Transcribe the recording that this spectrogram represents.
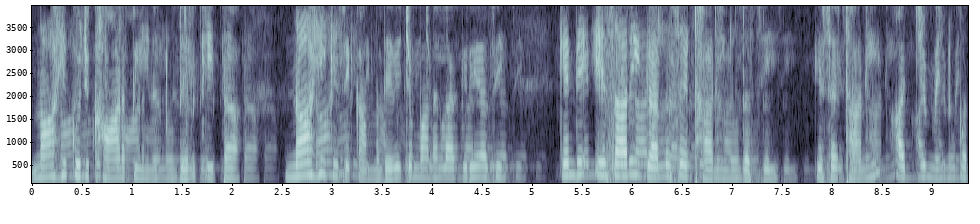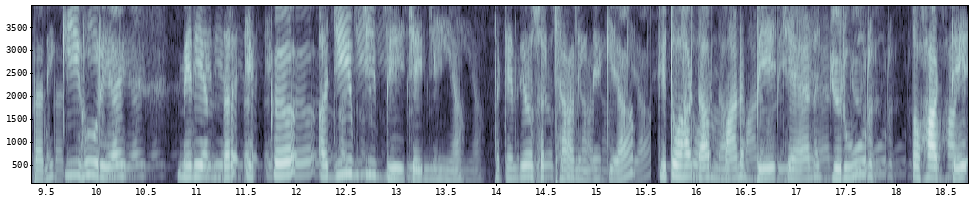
ਨਾ ਹੀ ਕੁਝ ਖਾਣ ਪੀਣ ਨੂੰ ਦਿਲ ਕੀਤਾ, ਨਾ ਹੀ ਕਿਸੇ ਕੰਮ ਦੇ ਵਿੱਚ ਮਨ ਲੱਗ ਰਿਹਾ ਸੀ। ਕਹਿੰਦੇ ਇਹ ਸਾਰੀ ਗੱਲ ਸੇਠਾਣੀ ਨੂੰ ਦੱਸੀ ਕਿ ਸੇਠਾਣੀ ਅੱਜ ਮੈਨੂੰ ਪਤਾ ਨਹੀਂ ਕੀ ਹੋ ਰਿਹਾ ਹੈ ਮੇਰੇ ਅੰਦਰ ਇੱਕ ਅਜੀਬ ਜੀ ਬੇਚੈਨੀ ਆ। ਤਾਂ ਕਹਿੰਦੇ ਉਹ ਸੇਠਾਣੀ ਨੇ ਕਿਹਾ ਕਿ ਤੁਹਾਡਾ ਮਨ ਬੇਚੈਨ ਜ਼ਰੂਰ ਤੁਹਾਡੇ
